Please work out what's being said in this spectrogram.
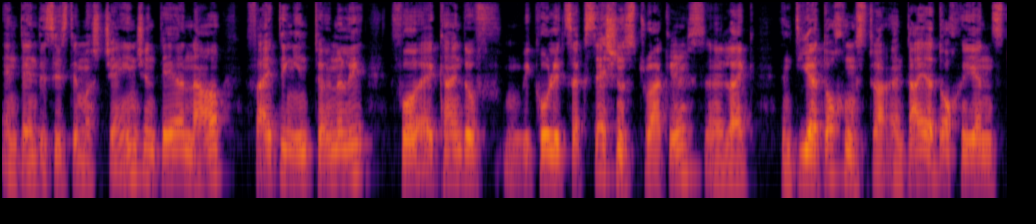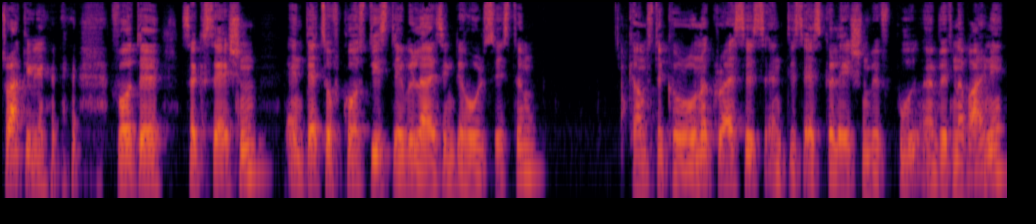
And then the system must change and they are now fighting internally for a kind of we call it succession struggles uh, like and diadochian struggle for the succession, and that's of course destabilizing the whole system. Comes the Corona crisis and this escalation with uh, with Navalny.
